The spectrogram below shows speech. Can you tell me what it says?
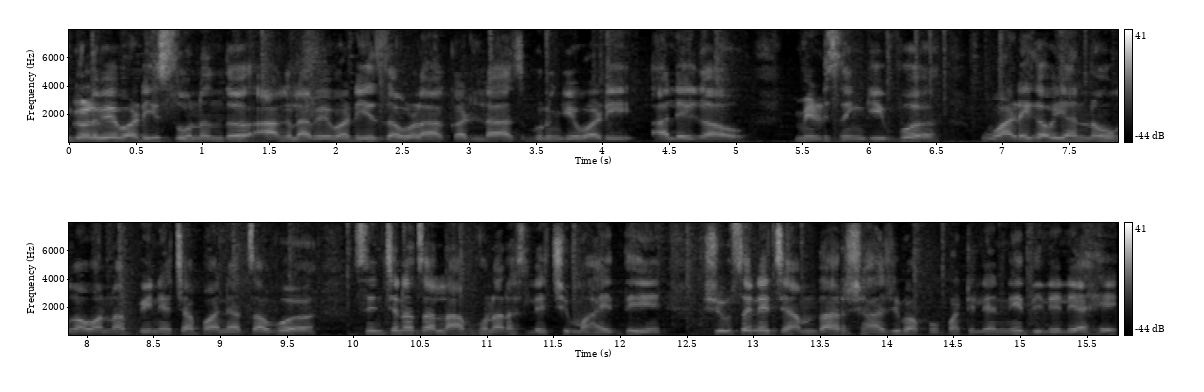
गळवेवाडी सोनंद आगलावेवाडी जवळा कडलास बुरुंगेवाडी आलेगाव मेडसिंगी व वाडेगाव या नऊ गावांना पिण्याच्या पाण्याचा व सिंचनाचा लाभ होणार असल्याची माहिती शिवसेनेचे आमदार शहाजी बापू पाटील यांनी दिलेली आहे.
